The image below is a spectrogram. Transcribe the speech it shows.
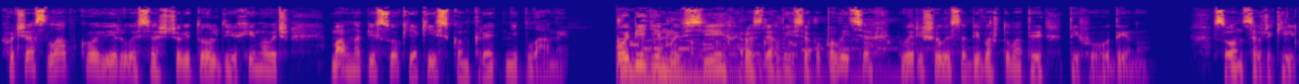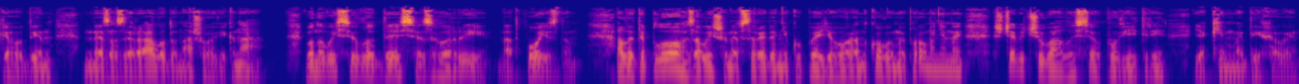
хоча слабко вірилося, що Вітольд Юхимович мав на пісок якісь конкретні плани. По обіді ми всі розляглися по полицях, вирішили собі влаштувати тиху годину. Сонце вже кілька годин не зазирало до нашого вікна. Воно висіло десь згори над поїздом, але тепло, залишене всередині купе його ранковими променями, ще відчувалося в повітрі, яким ми дихали.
